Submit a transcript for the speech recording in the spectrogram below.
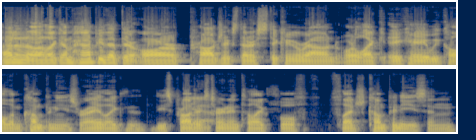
I don't know. Like, I'm happy that there are projects that are sticking around, or like, aka, we call them companies, right? Like, th- these projects yeah. turn into like full fledged companies, and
